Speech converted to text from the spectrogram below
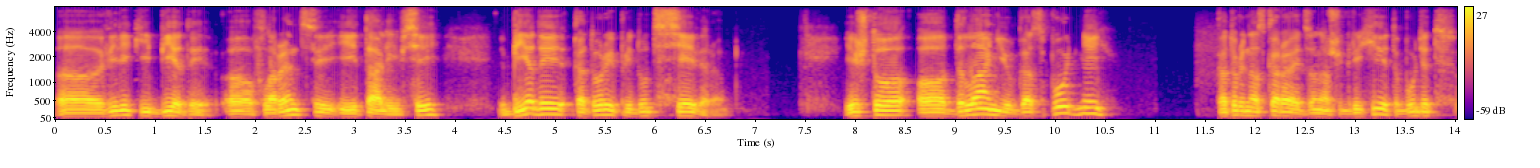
а, великие беды а, Флоренции и Италии всей, беды, которые придут с севера. И что а, дланью Господней который нас карает за наши грехи, это будет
